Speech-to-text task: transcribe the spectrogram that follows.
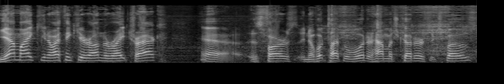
Yeah, Mike, you know, I think you're on the right track uh, as far as, you know, what type of wood and how much cutter is exposed.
